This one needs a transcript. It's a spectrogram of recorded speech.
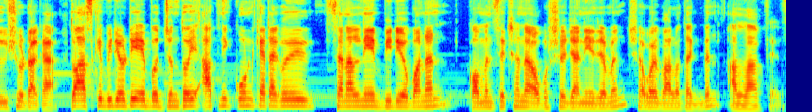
দুইশো টাকা। তো আজকে ভিডিওটি এ পর্যন্তই। আপনি কোন ক্যাটাগরির চ্যানেল নিয়ে ভিডিও বানান কমেন্ট সেকশনে অবশ্যই জানিয়ে যাবেন। সবাই ভালো থাকবেন। আল্লাহ হাফেজ।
